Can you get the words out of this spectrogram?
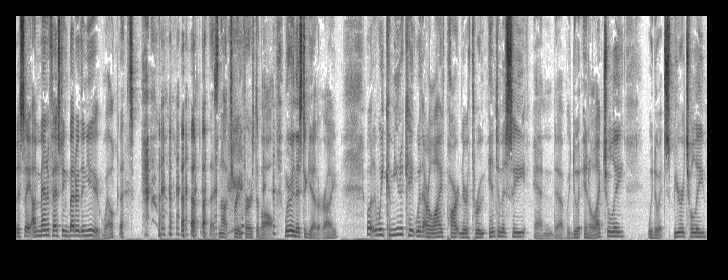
Let's say I'm manifesting better than you. Well, that's that's not true. First of all, we're in this together, right? Well, we communicate with our life partner through intimacy, and uh, we do it intellectually, we do it spiritually.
